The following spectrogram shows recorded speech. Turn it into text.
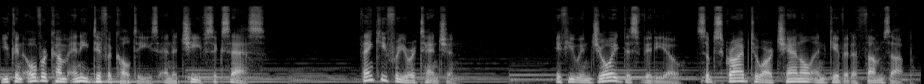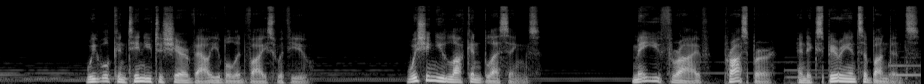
you can overcome any difficulties and achieve success. Thank you for your attention. If you enjoyed this video, subscribe to our channel and give it a thumbs up we will continue to share valuable advice with you. Wishing you luck and blessings. May you thrive, prosper, and experience abundance.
